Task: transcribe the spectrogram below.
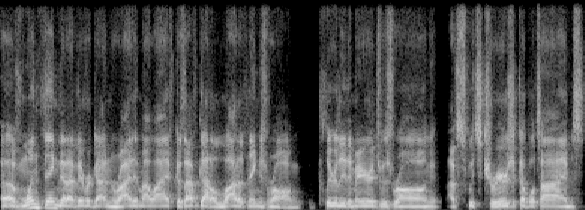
of one thing that I've ever gotten right in my life because I've got a lot of things wrong. Clearly, the marriage was wrong. I've switched careers a couple times.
